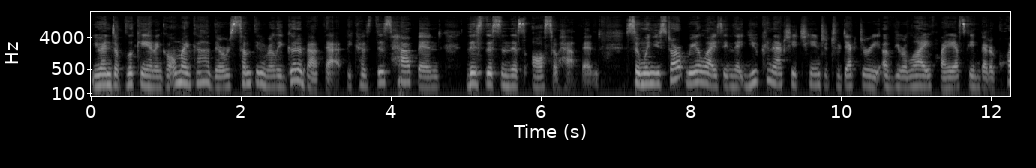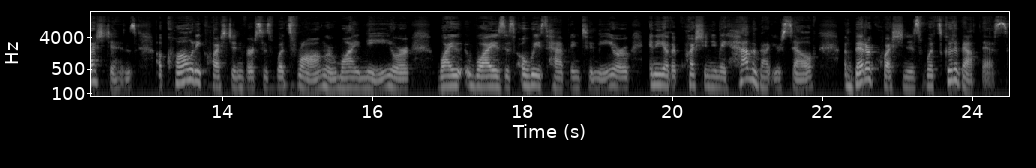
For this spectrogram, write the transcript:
you end up looking at it and go oh my god there was something really good about that because this happened this this and this also happened. So when you start realizing that you can actually change the trajectory of your life by asking better questions a quality question versus what's wrong or why me or why why is this always happening to me or any other question you may have about yourself a better question is what's good about this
